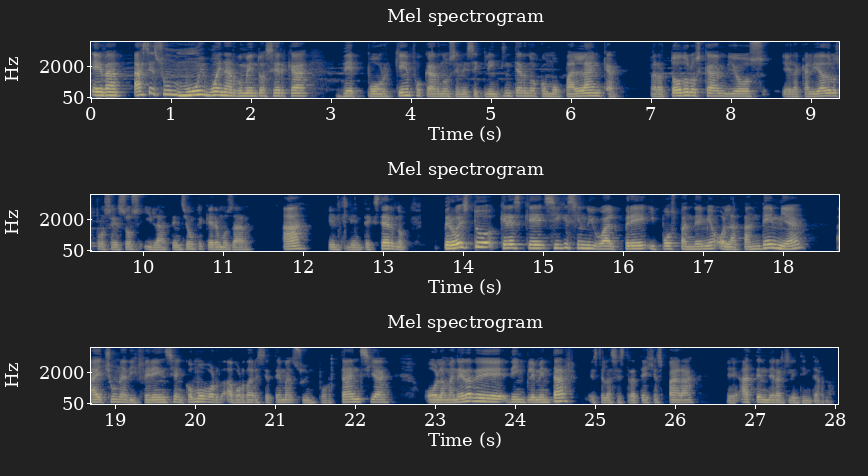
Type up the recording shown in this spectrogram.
Eva, haces un muy buen argumento acerca de por qué enfocarnos en ese cliente interno como palanca para todos los cambios, eh, la calidad de los procesos y la atención que queremos dar a el cliente externo. Pero esto, ¿crees que sigue siendo igual pre y post pandemia o la pandemia ha hecho una diferencia en cómo abordar este tema, su importancia o la manera de, implementar este, las estrategias para eh, atender al cliente interno?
